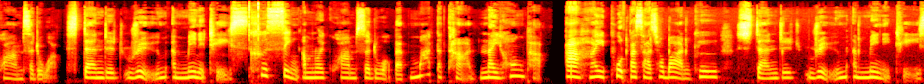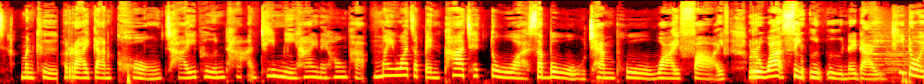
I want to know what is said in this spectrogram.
ความสะดวก standard room amenities คือสิ่งอำนวยความสะดวกแบบมาตรฐานในห้องพัก ถ้าให้พูดภาษาชาวบ้านคือ standard room amenities มันคือรายการของใช้พื้นฐานที่มีให้ในห้องพัก ไม่ว่าจะเป็นผ้าเช็ดตัว สบู่ แชมพู Wi-Fi หรือว่าสิ่งอื่น ๆ ใด ๆ ที่โดย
